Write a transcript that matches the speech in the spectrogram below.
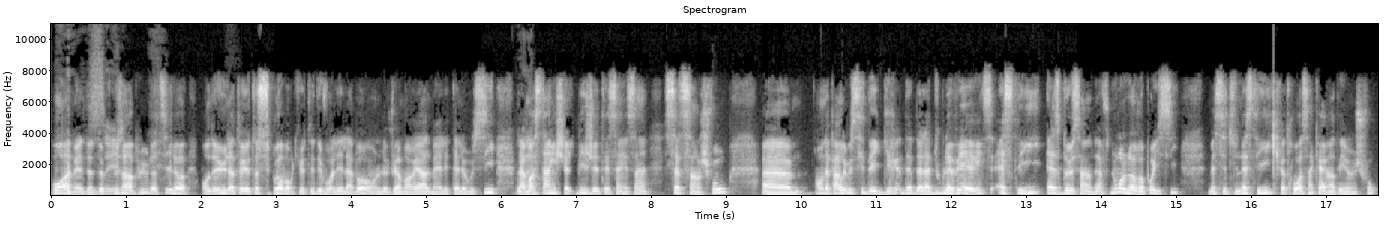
Ouais, mais de, plus en plus, là, là, on a eu la Toyota Supra bon, qui a été dévoilée là-bas. On l'a vu à Montréal, mais elle était là aussi. La Mustang Shelby GT500, 700 chevaux. Euh, on a parlé aussi des, de, de, la WRX STI S209. Nous, on ne l'aura pas ici, mais c'est une STI qui fait 341 chevaux.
